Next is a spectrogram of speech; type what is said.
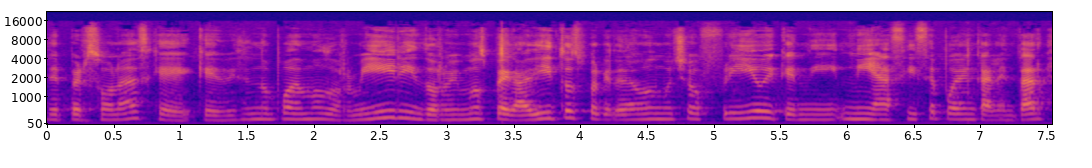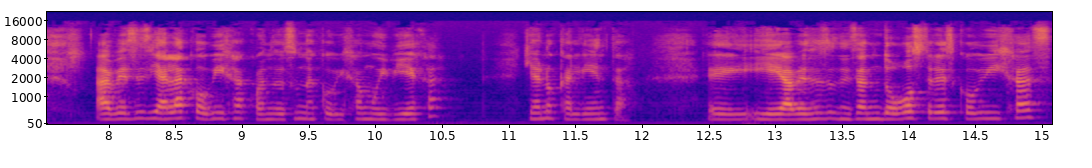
de personas que, que dicen no podemos dormir y dormimos pegaditos porque tenemos mucho frío y que ni, ni así se pueden calentar. A veces ya la cobija, cuando es una cobija muy vieja, ya no calienta. Eh, y a veces necesitan dos, tres cobijas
